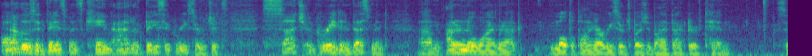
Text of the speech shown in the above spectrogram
All yeah. those advancements came out of basic research. It's such a great investment. Um, I don't know why we're not multiplying our research budget by a factor of 10. So,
